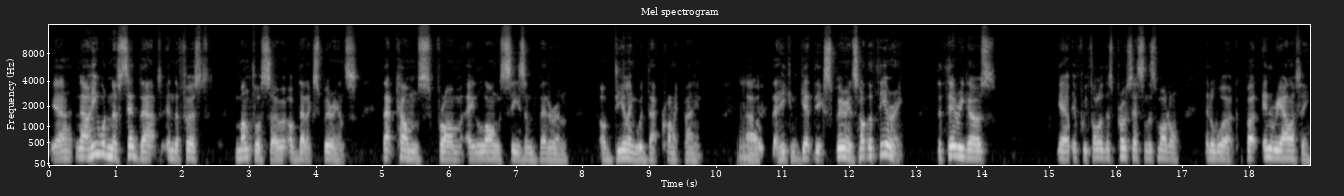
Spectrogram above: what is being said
Yeah. Now, he wouldn't have said that in the first month or so of that experience. That comes from a long seasoned veteran of dealing with that chronic pain, mm. uh, that he can get the experience, not the theory. The theory goes, yeah, if we follow this process and this model, it'll work. But in reality,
